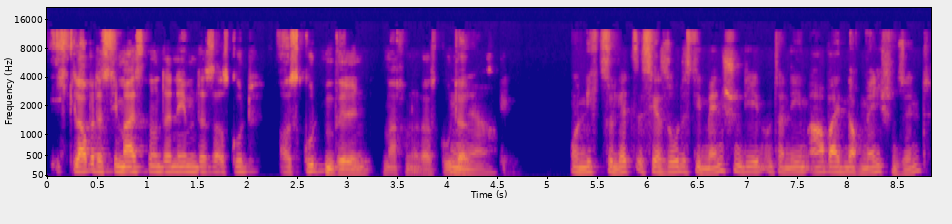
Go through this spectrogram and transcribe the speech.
ich glaube, dass die meisten Unternehmen das aus, gut, aus gutem Willen machen oder aus guter. Ja. Und nicht zuletzt ist ja so, dass die Menschen, die in Unternehmen arbeiten, auch Menschen sind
